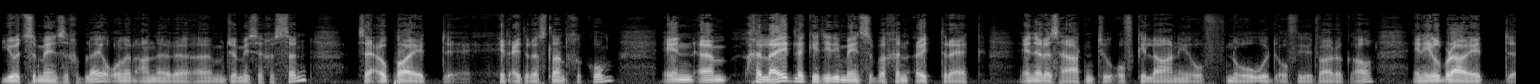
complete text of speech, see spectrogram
Joodse mense gebly onder andere um, Jimmy se gesin sy oupa het het uit Rusland gekom en ehm um, geleidelik het hierdie mense begin uittrek en hulle is Harten toe of Kilani of Norwood of weet waar ook al en Hillbrow het uh,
